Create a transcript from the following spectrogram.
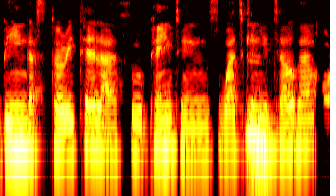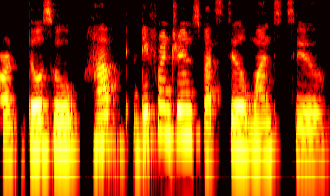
being a storyteller through paintings, what can you Mm. tell them? Or those who have different dreams but still want to,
